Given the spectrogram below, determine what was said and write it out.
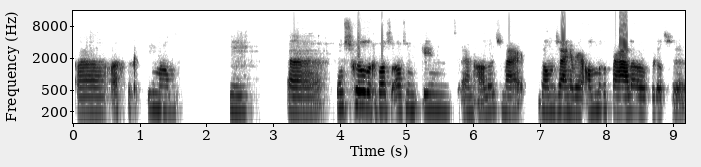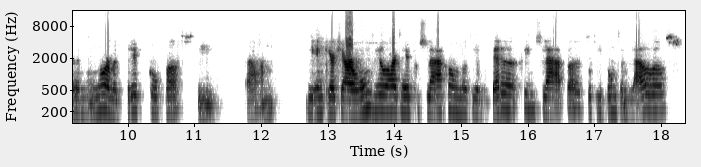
uh, achtig iemand die uh, onschuldig was als een kind en alles. Maar dan zijn er weer andere verhalen over dat ze een enorme driftkop was, die, um, die een keertje haar hond heel hard heeft geslagen omdat hij op de bedden ging slapen, tot hij bont en blauw was.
